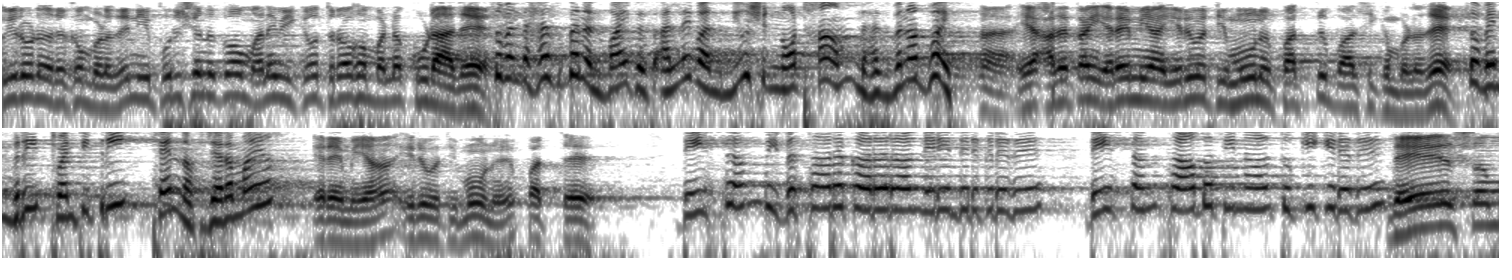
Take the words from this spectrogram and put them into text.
உயிரோடு இருக்கும் பொழுது நீ புருஷனுக்கோ மனைவிக்கோ துரோகம் பண்ணக்கூடாது So when the husband and wife is alive and you should not harm the husband or wife. ஆ, எ- அதைத்தான் எரேமியா இருபத்தி மூணு பத்து வாசிக்கும் பொழுது So when we read twenty-three ten of Jeremiah, எரேமியா இருபத்தி மூணு பத்து. தேசம் விபசாரக்காரரால் நிறைந்திருக்கிறது தேசம் சாபத்தினால் துக்கிக்கிறது தேசம்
